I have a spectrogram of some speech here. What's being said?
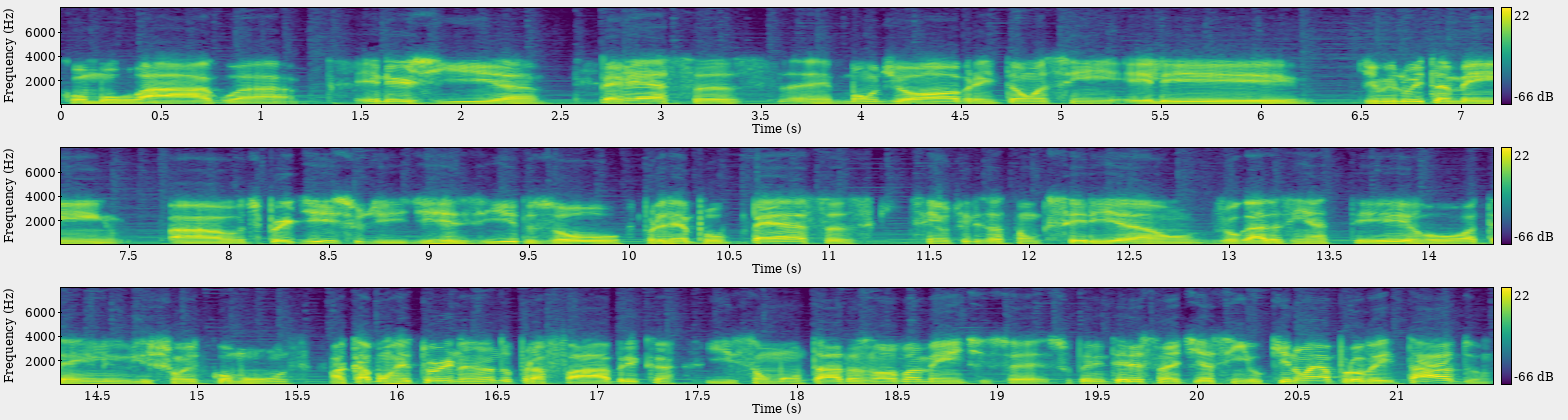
como água, energia, peças, é, mão de obra. Então, assim, ele diminui também o desperdício de, de, resíduos ou, por exemplo, peças sem utilização que seriam jogadas em aterro ou até em lixões comuns acabam retornando para a fábrica e são montadas novamente. Isso é super interessante. E assim, o que não é aproveitado,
